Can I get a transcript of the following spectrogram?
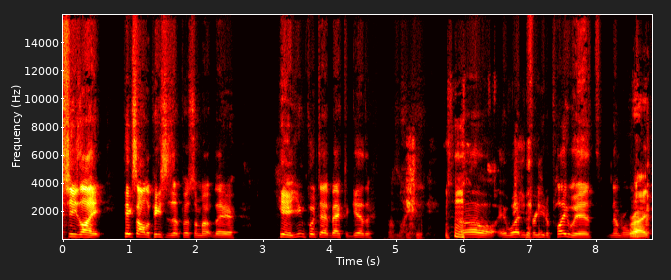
she's like, picks all the pieces up, puts them up there. Here, you can put that back together. I'm like, oh, it wasn't for you to play with. Number one, Right.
